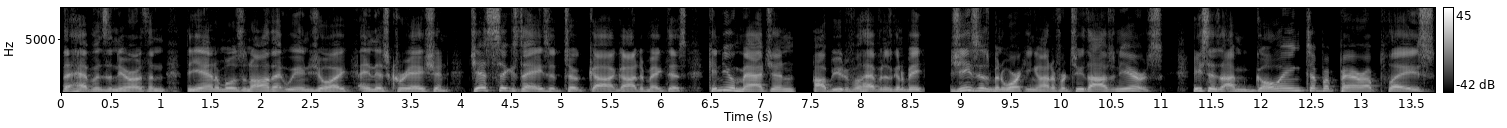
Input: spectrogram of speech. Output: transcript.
the heavens and the earth and the animals and all that we enjoy in this creation. Just six days it took uh, God to make this. Can you imagine how beautiful heaven is going to be? Jesus has been working on it for 2,000 years. He says, I'm going to prepare a place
